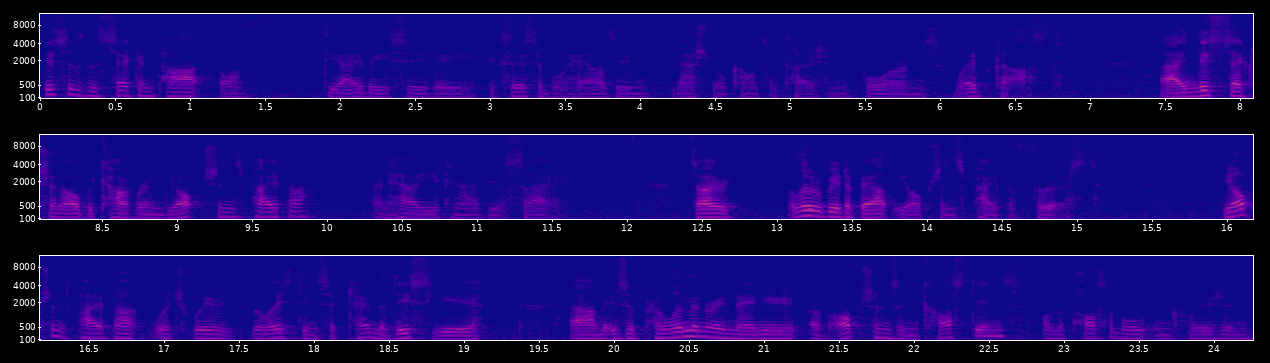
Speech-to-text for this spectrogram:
this is the second part of the ABCB Accessible Housing National Consultation Forums webcast. Uh, in this section I'll be covering the options paper and how you can have your say. So a little bit about the options paper first. The options paper, which we released in September this year, um, is a preliminary menu of options and costings on the possible inclusion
